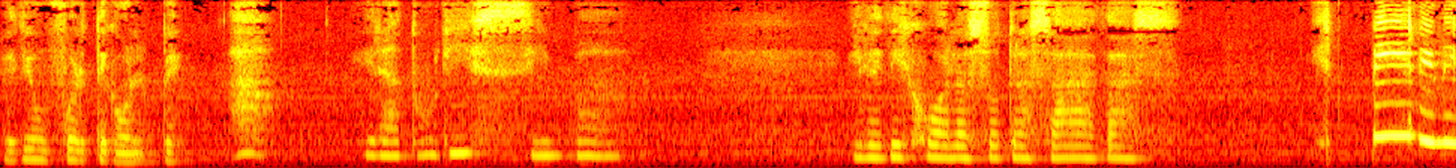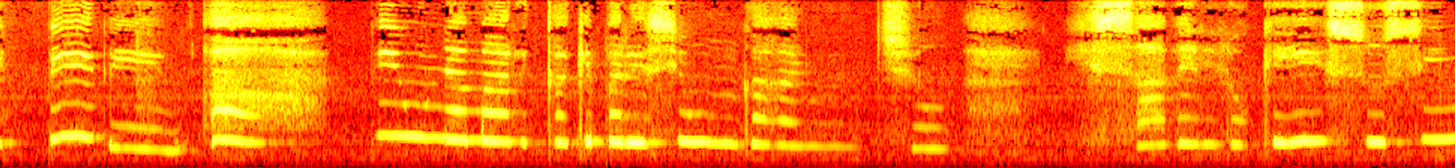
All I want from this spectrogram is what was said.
le dio un fuerte golpe. ¡Ah! Era durísima y le dijo a las otras hadas, esperen, esperen. ¡Ah! Vi una marca que parece un gancho. ¿Y saben lo que eso significa?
